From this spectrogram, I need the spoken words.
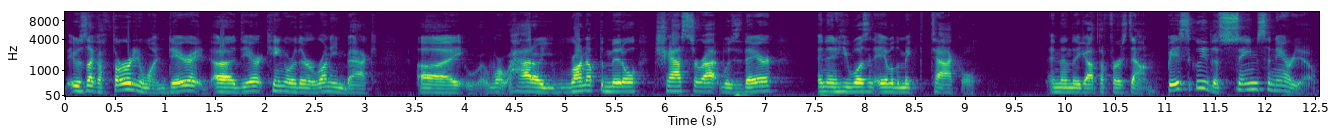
it was like a third and one. D'Eriq, uh, D'Eriq King or their running back uh, had a run up the middle. Chazz Surratt was there, and then he wasn't able to make the tackle. And then they got the first down. Basically the same scenario.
